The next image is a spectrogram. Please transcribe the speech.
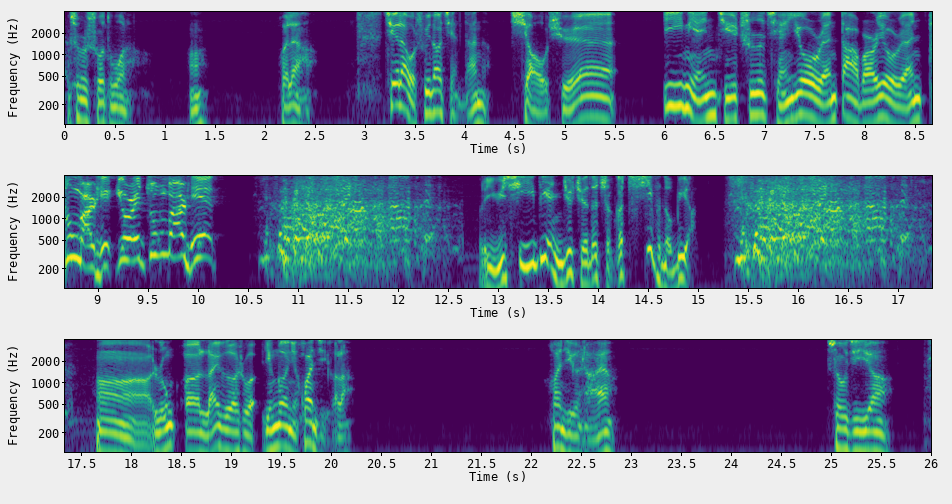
我是不是说多了啊？回来哈，接下来我出一道简单的，小学一年级之前，幼儿园大班、幼儿园中班题，幼儿园中班题。语气一变，你就觉得整个气氛都变了。啊，荣呃，来哥说，英哥你换几个了？换几个啥呀？手机呀、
